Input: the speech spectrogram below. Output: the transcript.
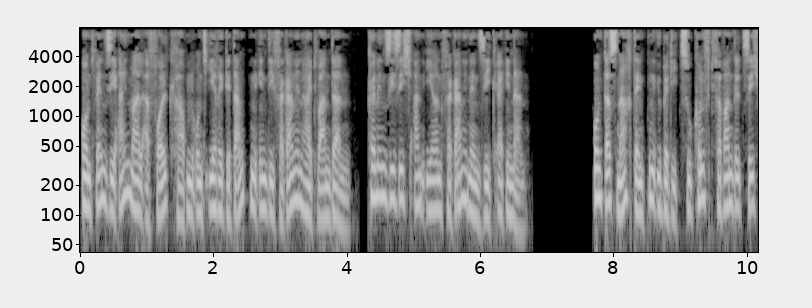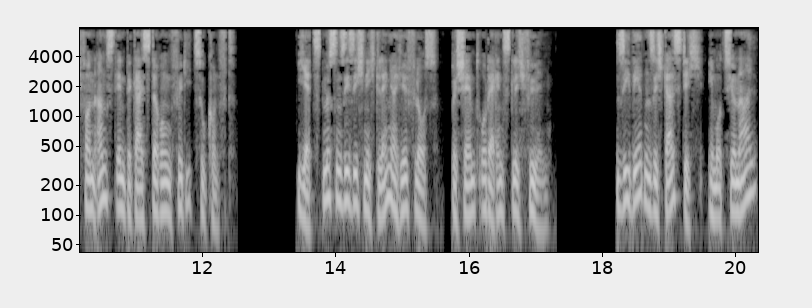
Und wenn Sie einmal Erfolg haben und Ihre Gedanken in die Vergangenheit wandern, können Sie sich an Ihren vergangenen Sieg erinnern. Und das Nachdenken über die Zukunft verwandelt sich von Angst in Begeisterung für die Zukunft. Jetzt müssen Sie sich nicht länger hilflos, beschämt oder ängstlich fühlen. Sie werden sich geistig, emotional,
